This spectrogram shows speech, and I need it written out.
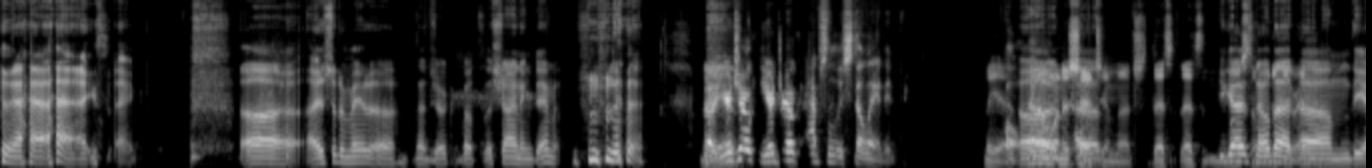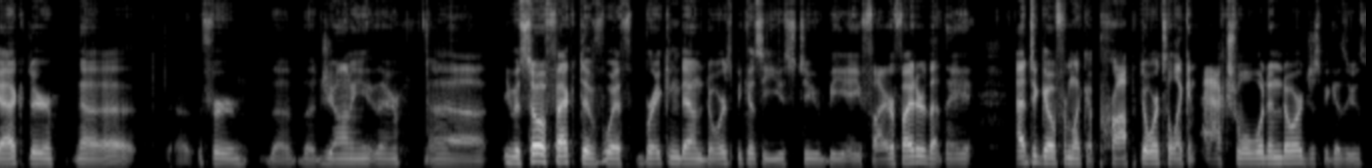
exactly. Uh, I should have made a, a joke about The Shining. Damn it. No, But your yeah, joke, your joke absolutely still landed. But yeah, Oh, I don't uh, want to share uh, too much. That's that's. you guys know that do right now. um the actor uh, for the the Johnny there uh he was so effective with breaking down doors because he used to be a firefighter that they had to go from like a prop door to like an actual wooden door just because he was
